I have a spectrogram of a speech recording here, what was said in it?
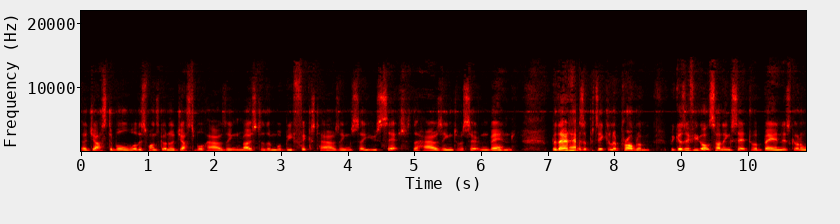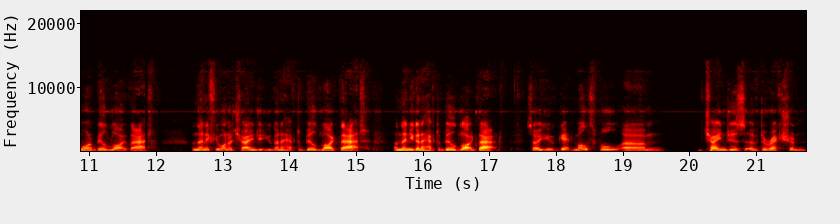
adjustable. Well, this one's got an adjustable housing. Most of them would be fixed housing, so you set the housing to a certain bend. But that has a particular problem because if you've got something set to a bend, it's going to want to build like that, and then if you want to change it, you're going to have to build like that, and then you're going to have to build like that. So you get multiple um, changes of direction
